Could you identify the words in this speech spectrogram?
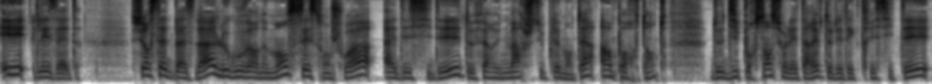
et les aides. Sur cette base-là, le gouvernement, c'est son choix, a décidé de faire une marge supplémentaire importante de 10% sur les tarifs de l'électricité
